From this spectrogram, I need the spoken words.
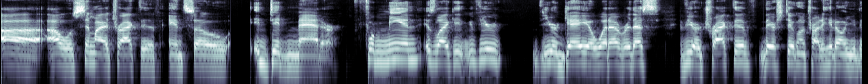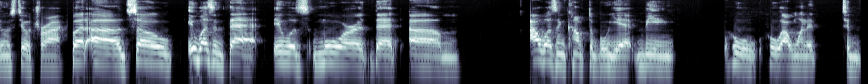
uh, I was semi attractive, and so it didn't matter for men. It's like if you're you're gay or whatever, that's if you're attractive, they're still going to try to hit on you. They're going to still try. But uh, so it wasn't that. It was more that um, I wasn't comfortable yet being who who I wanted to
